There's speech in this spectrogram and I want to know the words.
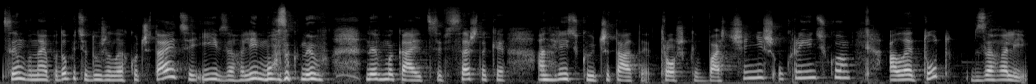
цим вона і подобається, дуже легко читається, і взагалі мозок не, в- не вмикається. Все ж таки англійською читати трошки важче, ніж українською, але тут взагалі.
